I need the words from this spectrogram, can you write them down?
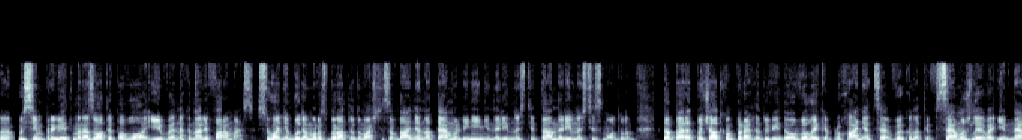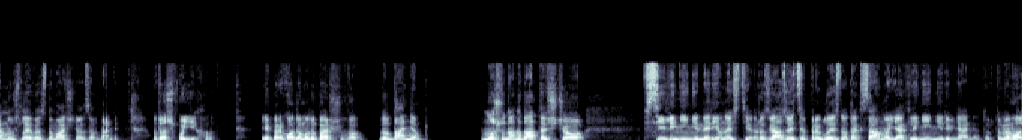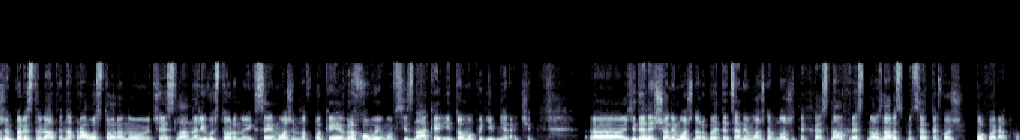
Е, Усім привіт! Мене звати Павло, і ви на каналі FaraMS. Сьогодні будемо розбирати домашні завдання на тему лінійні нерівності та нерівності з модулем. Та перед початком перегляду відео велике прохання це виконати все можливе і неможливе з домашнього завдання. Отож, поїхали. І переходимо до першого завдання. Мушу нагадати, що всі лінійні нерівності розв'язуються приблизно так само, як лінійні рівняння. Тобто ми можемо переставляти на праву сторону числа, на ліву сторону ікси, можемо навпаки, враховуємо всі знаки і тому подібні речі. Е, Єдине, що не можна робити, це не можна множити хрест навхрест, але зараз про це також по порядку.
